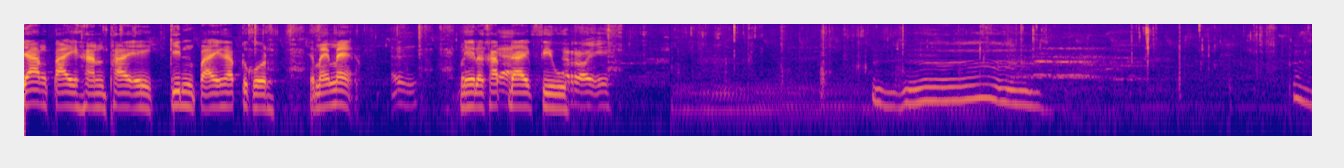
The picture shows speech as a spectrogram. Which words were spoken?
ย่างไปหั่นไปกินไปครับทุกคนใช่ไหมแม่เออนี่แหละครับได้ฟิลอร่อยอืมอืม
